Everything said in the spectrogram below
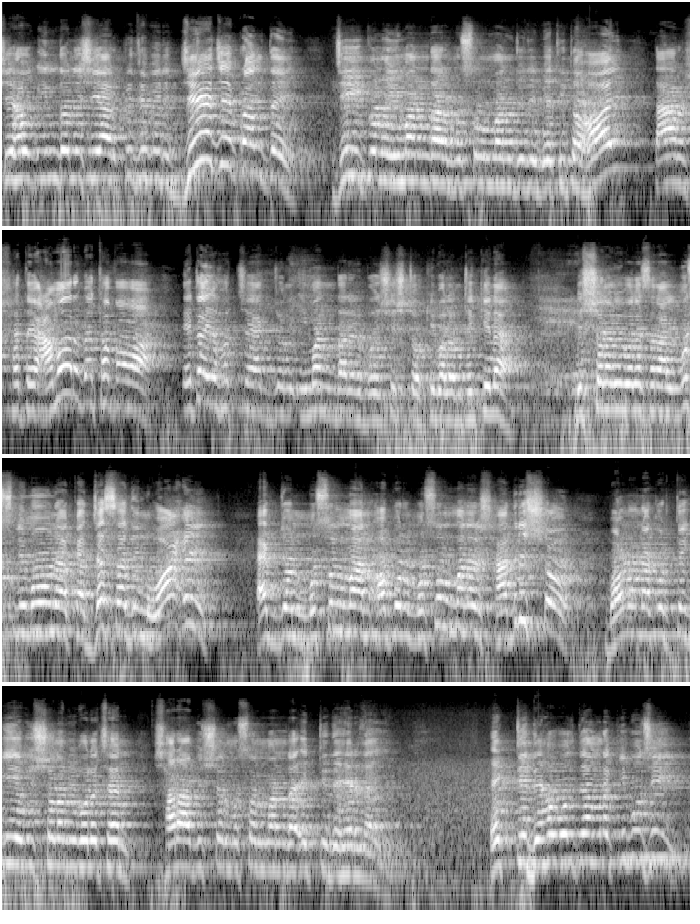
সে হোক ইন্দোনেশিয়ার পৃথিবীর যে যে প্রান্তে যেই কোনো ইমানদার মুসলমান যদি ব্যথিত হয়, তার সাথে আমার ব্যথা পাওয়া, এটাই হচ্ছে একজন ইমানদারের বৈশিষ্ট্য। কি বলেন ঠিক কিনা? বিশ্বনবী বলেছেন, আল ওয়াহিদ। একজন মুসলমান অপর মুসলমানের সাদৃশ্য বর্ণনা করতে গিয়ে বিশ্বনবী বলেছেন, সারা বিশ্বের মুসলমানরা একটি দেহের নাই। একটি দেহ বলতে আমরা কি বুঝি?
